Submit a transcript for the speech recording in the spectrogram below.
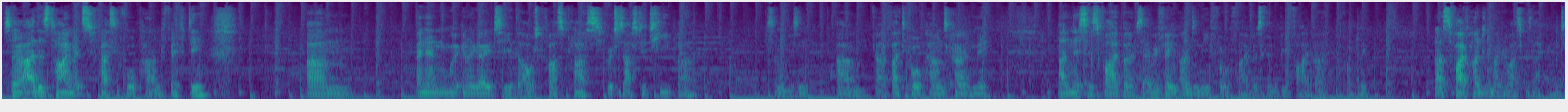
So at this time, it's £34.50. Um, and then we're gonna go to the Ultra Fast Plus, which is actually cheaper for some reason, um, at £34 currently. And this is fibre, so everything underneath full fibre is gonna be fibre, probably. That's 500 megabytes per second.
